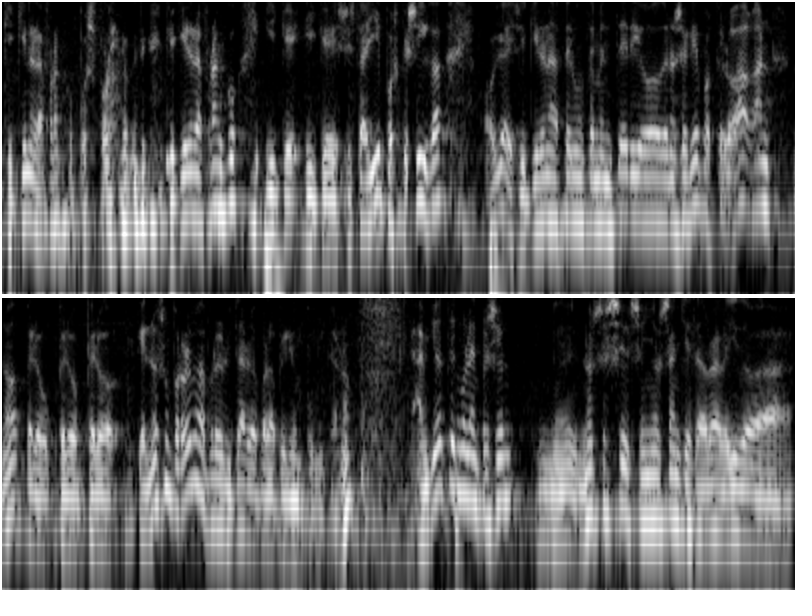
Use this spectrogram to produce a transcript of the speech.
que quién era Franco, pues probablemente que quién era Franco y que, y que si está allí, pues que siga. Oiga, y si quieren hacer un cementerio de no sé qué, pues que lo hagan, ¿no? Pero, pero, pero que no es un problema prioritario para la opinión pública, ¿no? Yo tengo la impresión, no sé si el señor Sánchez habrá leído a,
